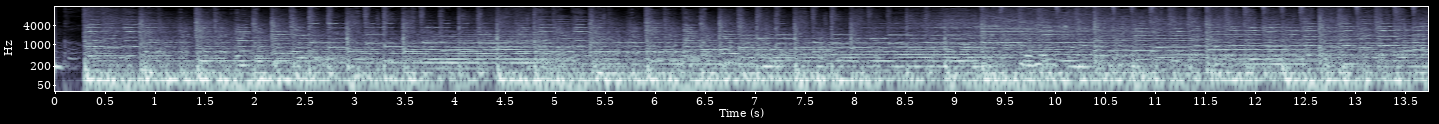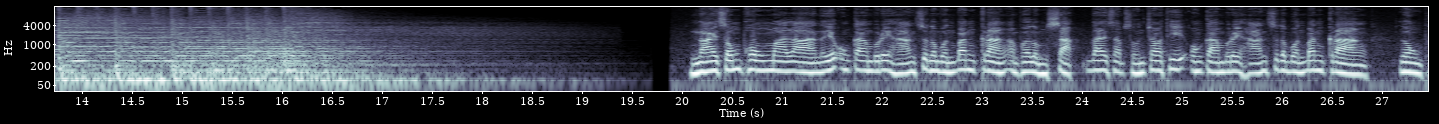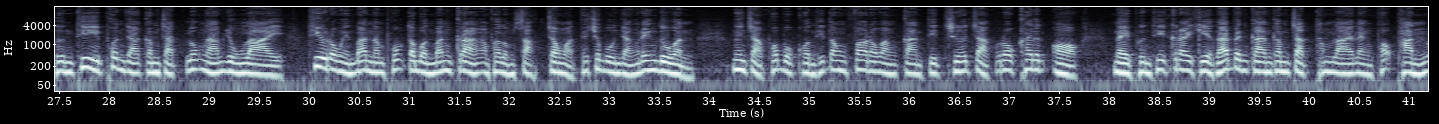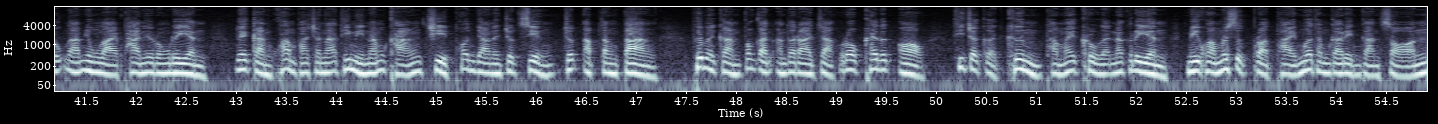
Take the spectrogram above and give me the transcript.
jungle. Jungle. นายสมพงษ์มาลา นายกองค์การบริหารส่วนตำบลบ้านกลางอำเภอหลมสัก ได้สับสนุนเจ้าที่องค์การบริหารส่วนตำบลบ้านกลาง ลงพื้นที่พ่นยากำจัดลูกน้ำยุงลาย ที่โรงเรียนบ้านน้ำพุตำบลบ้านกลางอำเภอหลมสักจังหวัดเพชรบูรณ์อย่างเร่งด่วน เนื่องจากพบบุคคลที่ต้องเฝ้าระวังการติดเชื้อจากโรคไข้เลือดออก ในพื้นที่ใกล้เคียงและเป็นการกำจัดทำลายแหล่งเพาะพันธุ์ลูกน้ำยุงลายภายในโรงเรียน ด้วยการคว่ำภาชนะที่มีน้ำขังฉีดพ่นยาในจุดเสี่ยง จุดอับต่างๆ เพื่อเป็นการป้องกันอันตรายจากโรคไข้เลือดออกที่จะเกิดขึ้นทำให้ครูและนักเรียน มีความรู้สึกปลอดภัยเมื่อทำการเรียนการสอน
